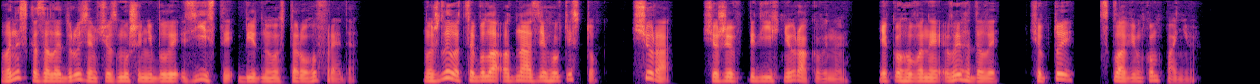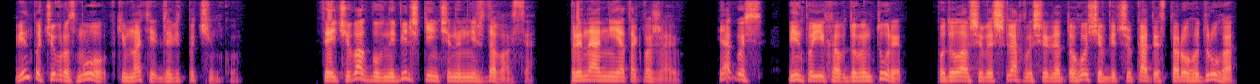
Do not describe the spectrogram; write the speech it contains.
вони сказали друзям, що змушені були з'їсти бідного старого Фреда. Можливо, це була одна з його кісток, щура, що жив під їхньою раковиною, якого вони вигадали, щоб той склав їм компанію. Він почув розмову в кімнаті для відпочинку. Цей чувак був не більш кінченим, ніж здавався. Принаймні я так вважаю. Якось він поїхав до Вентури, подолавши весь шлях лише для того, щоб відшукати старого друга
